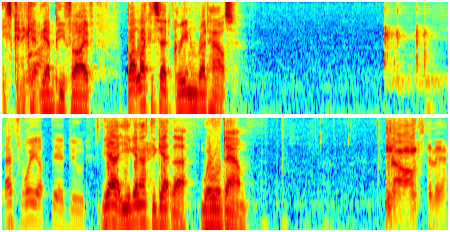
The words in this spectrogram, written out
He's gonna get the MP5. But like I said, green and red house. That's way up there, dude. Yeah, you're gonna have to get there. We're all down. No, I'm still here.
